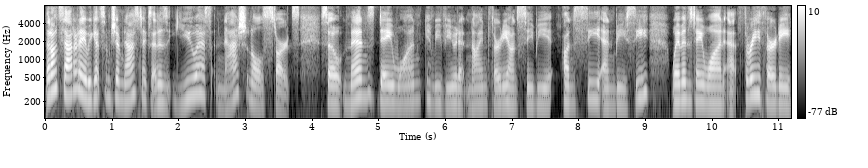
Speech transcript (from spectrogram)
Then on Saturday we get some gymnastics as U.S. Nationals starts. So men's day one can be viewed at 9:30 on CB on CNBC. Women's day one at 3:30,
